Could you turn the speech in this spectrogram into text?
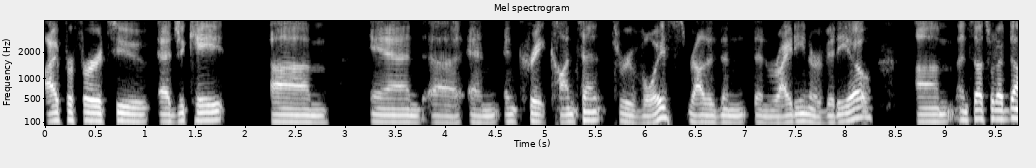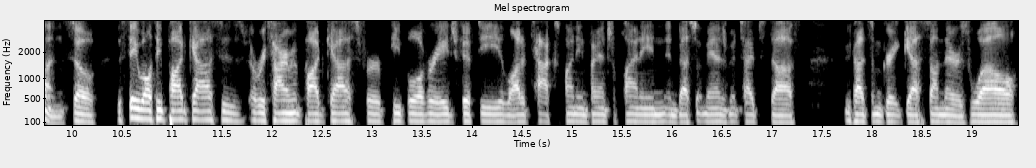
I prefer to educate um, and uh, and and create content through voice rather than than writing or video. Um, and so that's what I've done. So the Stay Wealthy podcast is a retirement podcast for people over age 50, a lot of tax planning, financial planning, investment management type stuff. We've had some great guests on there as well.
